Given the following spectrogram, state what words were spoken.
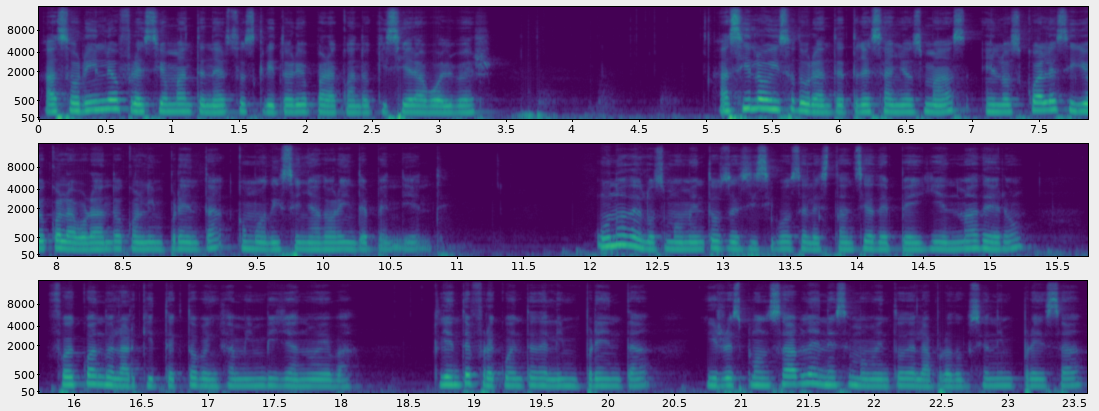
Azorín le ofreció mantener su escritorio para cuando quisiera volver. Así lo hizo durante tres años más, en los cuales siguió colaborando con la imprenta como diseñadora independiente. Uno de los momentos decisivos de la estancia de Peggy en Madero fue cuando el arquitecto Benjamín Villanueva, cliente frecuente de la imprenta y responsable en ese momento de la producción impresa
